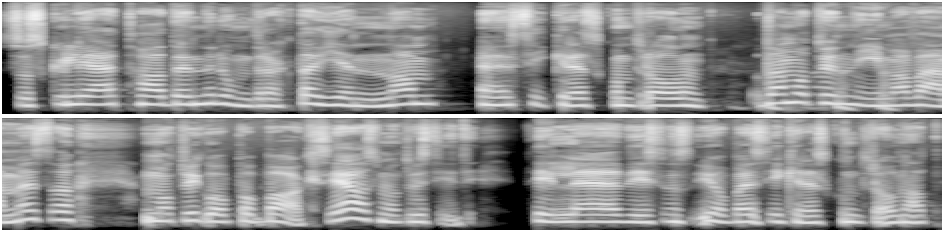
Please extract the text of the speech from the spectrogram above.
Så skulle jeg ta den romdrakta gjennom eh, sikkerhetskontrollen. Og da måtte jo Nima være med, så måtte vi gå på baksida, og så måtte vi si til eh, de som jobba i sikkerhetskontrollen at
